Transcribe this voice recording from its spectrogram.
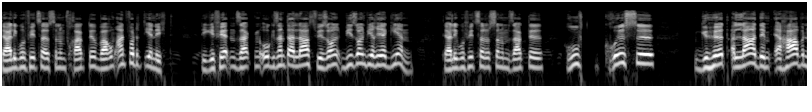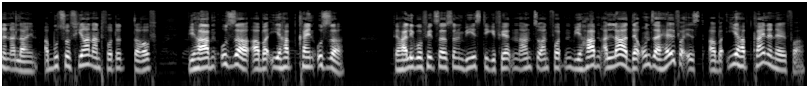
Der heilige Prophet fragte, warum antwortet ihr nicht? Die Gefährten sagten, O Gesandter Allahs, wie, soll, wie sollen wir reagieren? Der heilige Prophet sagte, ruft Größe gehört Allah dem Erhabenen allein. Abu Sufyan antwortet darauf, wir haben Uzza, aber ihr habt kein Uzza. Der heilige Prophet wies die Gefährten an zu antworten, wir haben Allah, der unser Helfer ist, aber ihr habt keinen Helfer.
